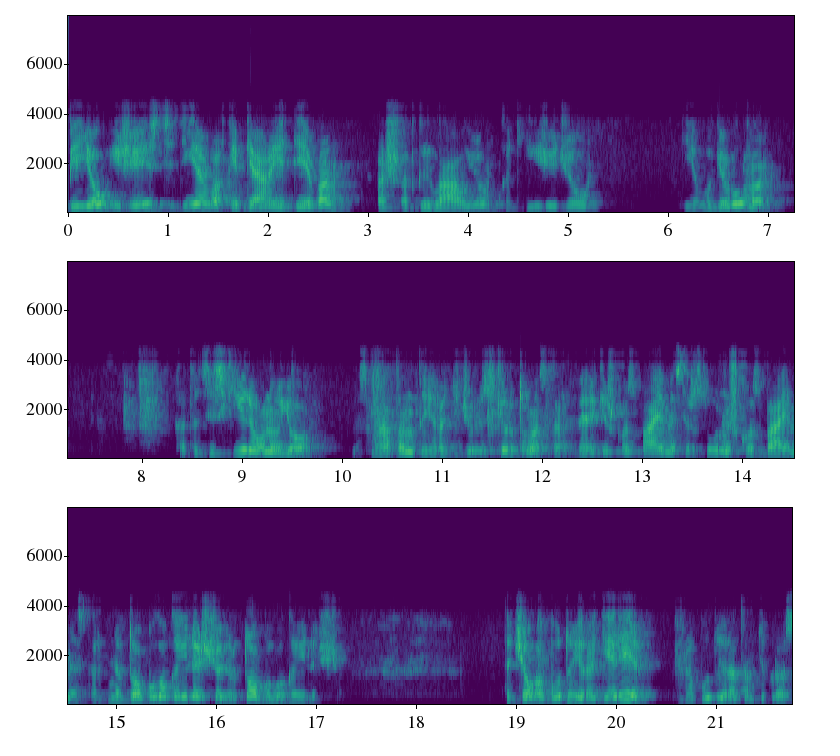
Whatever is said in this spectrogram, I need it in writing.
Bijau įžeisti Dievą kaip gerąjį tėvą, aš atgailauju, kad įžeidžiau Dievo gerumą, kad atsiskyriau nuo jo. Mes matom, tai yra didžiulis skirtumas tarp vergiškos baimės ir sūniškos baimės, tarp netobulo gailėšio ir tobulo gailėšio. Tačiau abu du yra geri ir abu du yra tam, tikros,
